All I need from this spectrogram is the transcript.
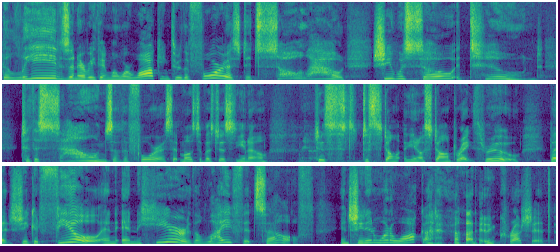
the leaves and everything when we're walking through the forest. It's so loud. She was so attuned to the sounds of the forest that most of us just, you know, just to stomp, you know stomp right through. But she could feel and and hear the life itself. And she didn't want to walk on it, on it and crush it.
